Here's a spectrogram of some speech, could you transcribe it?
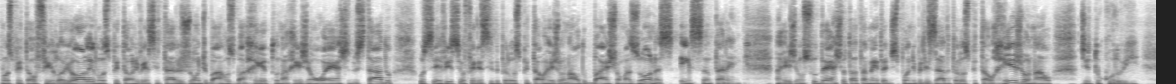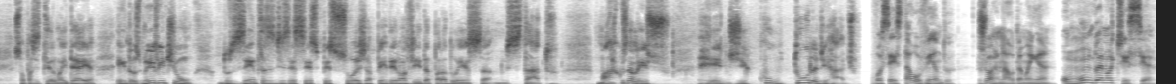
no Hospital Firloyola e no Hospital Universitário João de Barros Barreto, na região oeste do estado. O serviço é oferecido pelo Hospital Regional do Baixo Amazonas, em Santarém. Na região sudeste, o tratamento é disponibilizado pelo Hospital Regional de Tucuruí. Só para se ter uma ideia, em 2021, 216 pessoas já perderam a vida para a doença no estado. Marcos Aleixo, Rede Cultura de Rádio. Você está ouvindo Jornal da Manhã. O Mundo é Notícia.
